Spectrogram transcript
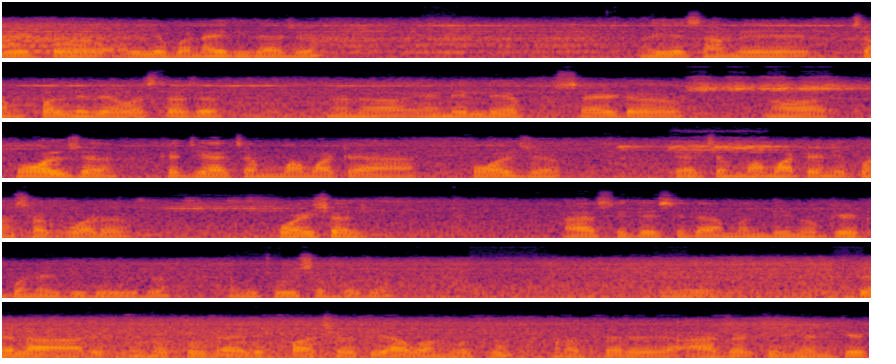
ગેટ અહીંયા બનાવી દીધા છે. અહીંયા સામે ચંપલની વ્યવસ્થા છે અને એની લેફ્ટ સાઈડ હોલ છે કે જ્યાં જમવા માટે આ હોલ છે. ત્યાં જમવા માટેની પણ સગવડ હોય છે જ. આ સીધે સીધા મંદિરનો ગેટ બનાવી દીધેલો છે. તમે જોઈ શકો છો કે પહેલાં આ રીતનું નહોતું, ડાયરેક્ટ પાછળથી આવવાનું હતું. પણ અત્યારે આગળથી મેન ગેટ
